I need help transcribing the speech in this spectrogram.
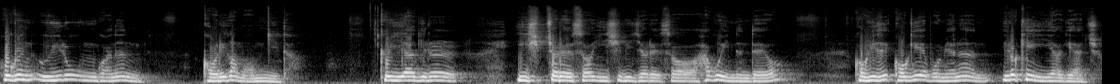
혹은 의로움과는 거리가 멉니다. 그 이야기를 20절에서 22절에서 하고 있는데요. 거기, 거기에 보면은 이렇게 이야기하죠.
